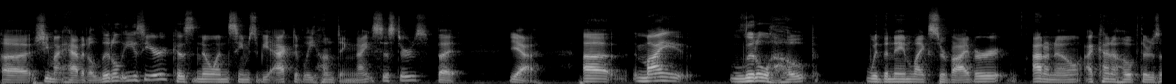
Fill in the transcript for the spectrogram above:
Uh, she might have it a little easier because no one seems to be actively hunting Night Sisters. But yeah, uh, my little hope with the name like Survivor, I don't know. I kind of hope there's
